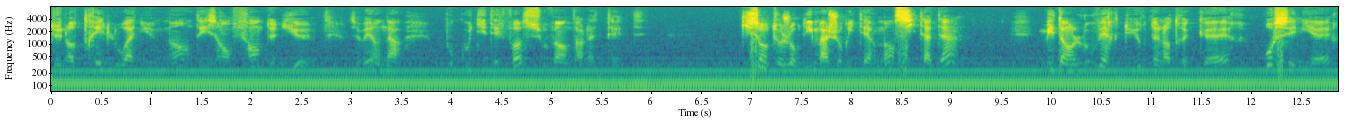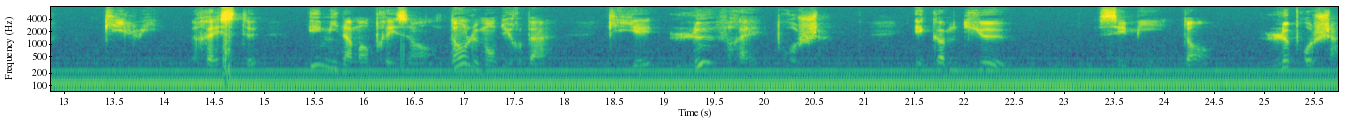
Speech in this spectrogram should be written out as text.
de notre éloignement des enfants de Dieu. Vous savez, on a beaucoup d'idées fausses souvent dans la tête, qui sont aujourd'hui majoritairement citadins, mais dans l'ouverture de notre cœur au Seigneur, qui lui reste éminemment présent dans le monde urbain qui est le vrai prochain. Et comme Dieu s'est mis dans le prochain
